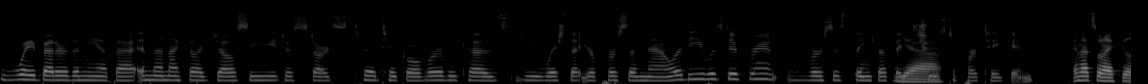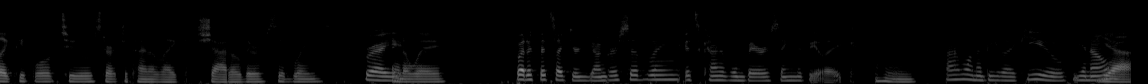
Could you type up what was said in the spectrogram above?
way better than me at that." And then I feel like jealousy just starts to take over because you wish that your personality was different versus things that they Yeah. choose to partake in. And that's when I feel like people too start to kind of like shadow their siblings Right. in a way. But if it's like your younger sibling, it's kind of embarrassing to be like, hmm I want to be like you, you know? Yeah.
